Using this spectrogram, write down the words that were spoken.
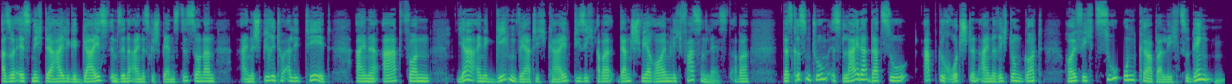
Also er ist nicht der Heilige Geist im Sinne eines Gespenstes, sondern eine Spiritualität, eine Art von, ja, eine Gegenwärtigkeit, die sich aber ganz schwer räumlich fassen lässt. Aber das Christentum ist leider dazu abgerutscht in eine Richtung, Gott häufig zu unkörperlich zu denken.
